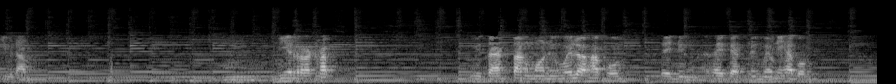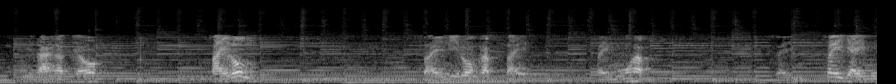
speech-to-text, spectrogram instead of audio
ผิวดำมนี่ละครับลุงวิสานตั้งหม้อหนึ่งไว้แล้วครับ ผมใส่หนึ่งใส่แบบหนึ่งแบบนี้ครับ ผมลุงวิสานครับเดี๋ยวใส่ลง ใส่นี่ลงครับ ใส่ ใส่หมูครับ ใส่ไส้ใหญ่หมู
